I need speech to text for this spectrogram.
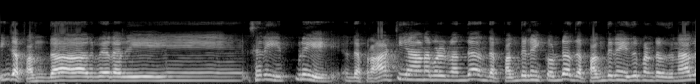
இங்கே பந்தார் விரலி. சரி இப்படி இந்த பிராட்டியானவள் வந்து அந்த பந்தினை கொண்டு அந்த பந்தினை இது பண்ணுறதுனால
